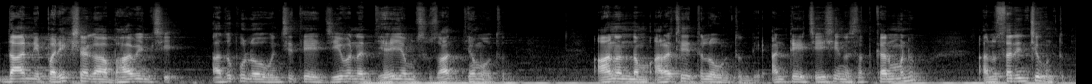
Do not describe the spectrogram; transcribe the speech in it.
దాన్ని పరీక్షగా భావించి అదుపులో ఉంచితే జీవన ధ్యేయం సుసాధ్యమవుతుంది. ఆనందం అరచేతిలో ఉంటుంది. అంటే చేసిన సత్కర్మను అనుసరించి ఉంటుంది.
